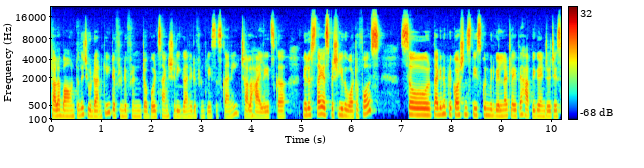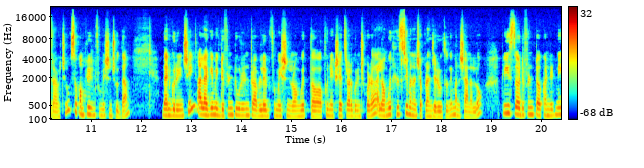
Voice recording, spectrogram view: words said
చాలా బాగుంటుంది చూడడానికి. డిఫరెంట్ డిఫరెంట్ బర్డ్ సాంక్చురీ కానీ డిఫరెంట్ ప్లేసెస్ కానీ చాలా హైలైట్స్‌గా నిలుస్తాయి. Especially the waterfalls. సో, తగిన ప్రికాషన్స్ తీసుకుని మీరు వెళ్ళినట్లయితే హ్యాపీగా ఎంజాయ్ చేసి రావచ్చు. సో, కంప్లీట్ ఇన్ఫర్మేషన్ చూద్దాం దాని గురించి. అలాగే మీకు different tour and travel information along with పుణ్యక్షేత్రాల గురించి కూడా అలాంగ్ విత్ హిస్టరీ మనం చెప్పడం జరుగుతుంది మన ఛానల్లో ప్లీజ్ డిఫరెంట్ కంటెంట్‌ని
